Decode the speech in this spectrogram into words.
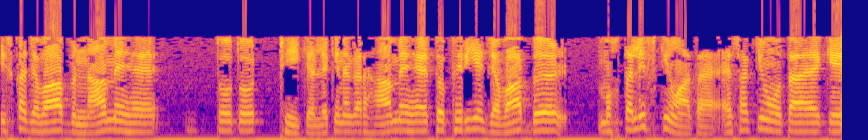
اس کا جواب نہ میں ہے تو تو ٹھیک ہے، لیکن اگر ہاں میں ہے تو پھر یہ جواب مختلف کیوں آتا ہے؟ ایسا کیوں ہوتا ہے کہ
